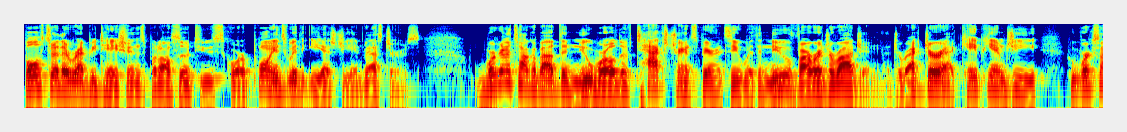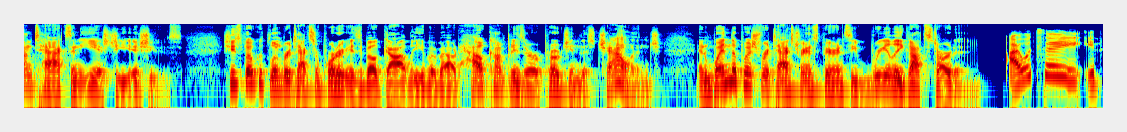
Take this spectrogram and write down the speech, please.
bolster their reputations, but also to score points with ESG investors. We're going to talk about the new world of tax transparency with Anu Varadharajan, a director at KPMG who works on tax and ESG issues. She spoke with Bloomberg tax reporter Isabel Gottlieb about how companies are approaching this challenge and when the push for tax transparency really got started. I would say it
